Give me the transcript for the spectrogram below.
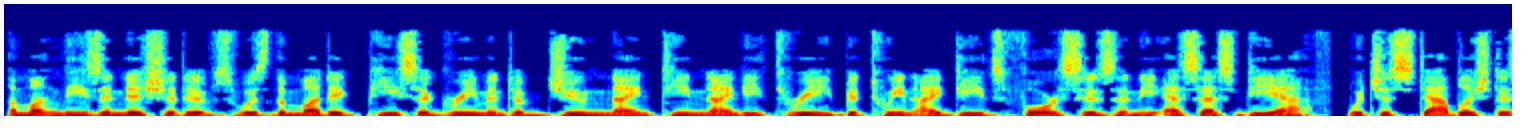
Among these initiatives was the Mudug Peace Agreement of June 1993 between Aidid's forces and the SSDF, which established a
